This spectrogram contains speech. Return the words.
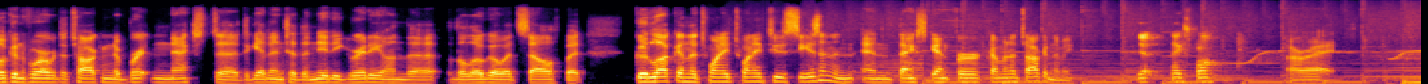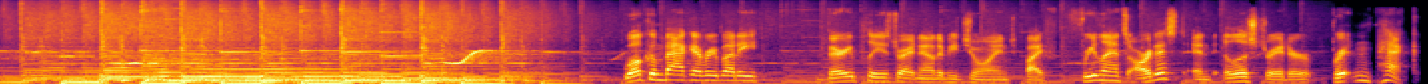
Looking forward to talking to brittain next uh, to get into the nitty gritty on the the logo itself. But good luck in the 2022 season and, and thanks again for coming and talking to me. Yep. Thanks paul. All right Welcome back, everybody. Very pleased right now to be joined by freelance artist and illustrator Brittain Peck,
